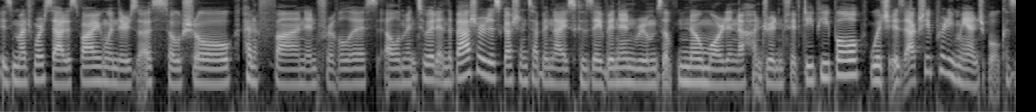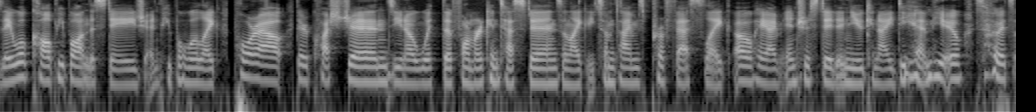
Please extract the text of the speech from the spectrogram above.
is much more satisfying when there's a social, kind of fun and frivolous element to it. And the Bachelor discussions have been nice because they've been in rooms of no more than 150 people, which is actually pretty manageable because they will call people on the stage and people will like pour out their questions, you know, with the former contestants and like sometimes profess like, "Oh, hey, I'm interested in you. Can I DM you?" So it's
